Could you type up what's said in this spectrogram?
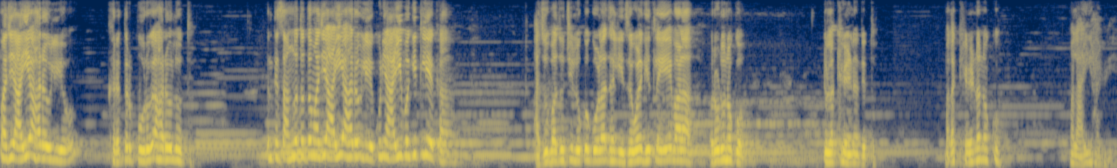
माझी आई हरवली हो. खरं तर पोरगं हरवलं होतं. पण ते सांगत होतं माझी आई हरवली आहे कुणी आई बघितली आहे का? आजूबाजूची लोक गोळा झाली जवळ घेतलं ए बाळा रडू नको. तुला खेळणं देतो. मला खेळणं नको. मला आई हवी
